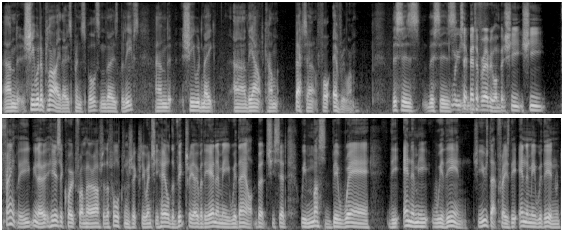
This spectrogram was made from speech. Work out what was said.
And she would apply those principles and those beliefs, and she would make uh, the outcome better for everyone. This is this is. Well, you say better for everyone, but she she frankly, you know, here's a quote from her after the Falklands victory when she hailed the victory over the enemy without, but she said, "We must beware." The enemy within. She used that phrase, the enemy within,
